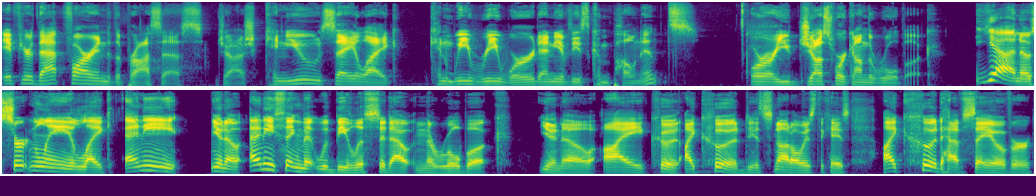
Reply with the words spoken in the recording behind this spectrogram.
if you're that far into the process, Josh, can you say like, can we reword any of these components, or are you just working on the rule book? Yeah, no, certainly. Like any, you know, anything that would be listed out in the rule book you know, I could, I could. It's not always the case. I could have say over.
